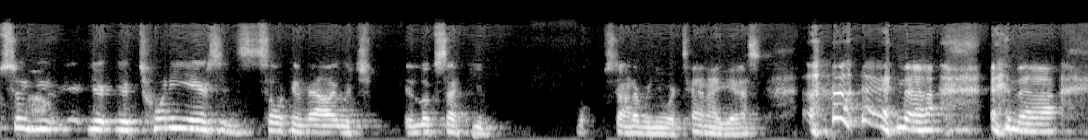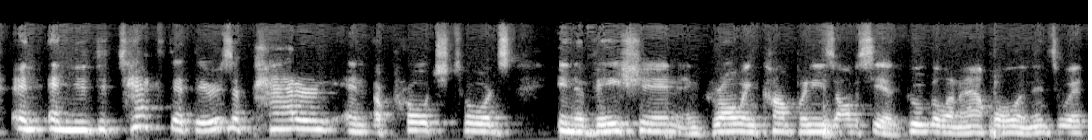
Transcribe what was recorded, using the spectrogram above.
so you, you're, you're 20 years in Silicon Valley, which it looks like you started when you were 10, I guess. and, uh, and, uh, and, and you detect that there is a pattern and approach towards innovation and growing companies, obviously at Google and Apple and Intuit,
